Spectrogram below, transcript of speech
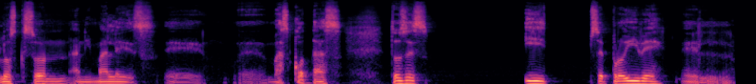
los que son animales eh, mascotas. Entonces, y se prohíbe el,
